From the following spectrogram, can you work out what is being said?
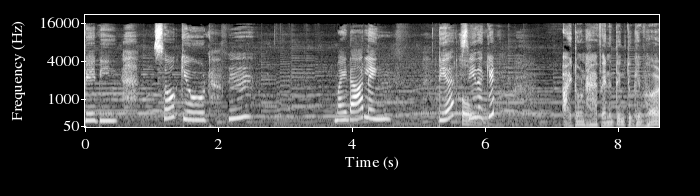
Baby. So cute. Hmm? My darling. Dear, see the kid? I don't have anything to give her.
